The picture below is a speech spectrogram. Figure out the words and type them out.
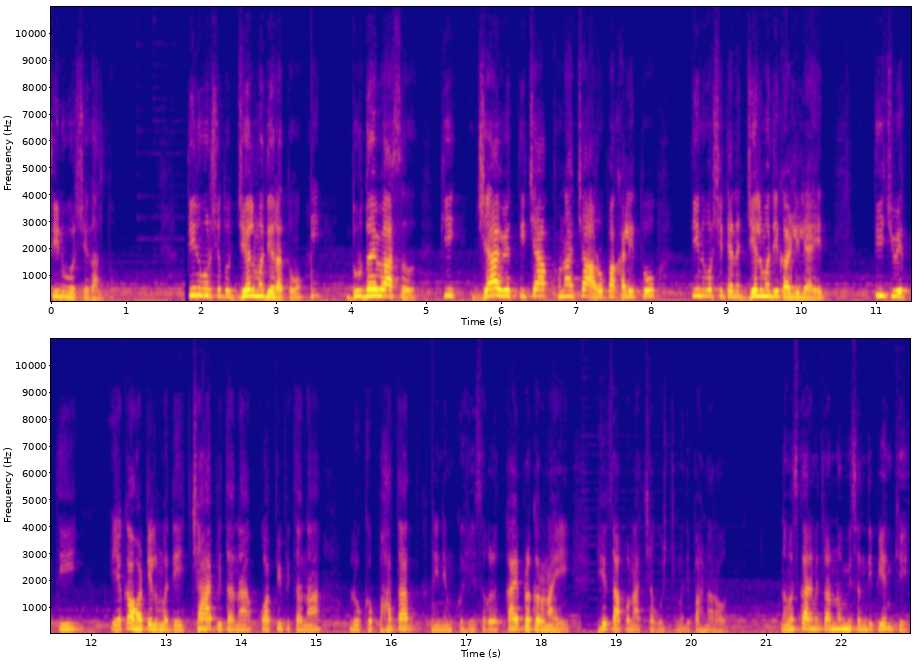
तीन वर्षे घालतो. तीन वर्ष तो जेलमध्ये राहतो. आणि दुर्दैव असं की ज्या व्यक्तीच्या खुनाच्या आरोपाखाली तो तीन वर्षे त्याने जेलमध्ये काढलेली आहेत तीच व्यक्ती एका हॉटेलमध्ये चहा पिताना कॉफी पिताना लोक पाहतात. आणि नेमकं हे सगळं काय प्रकरण आहे हेच आपण आजच्या गोष्टीमध्ये पाहणार आहोत. नमस्कार मित्रांनो मी संदीप येनके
